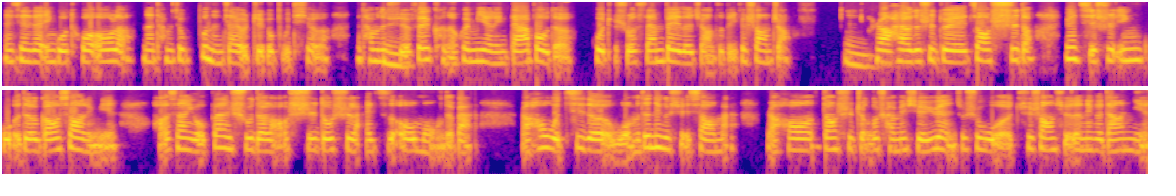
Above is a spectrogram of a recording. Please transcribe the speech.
那现在英国脱欧了，那他们就不能再有这个补贴了，那他们的学费可能会面临 double 的或者说三倍的这样子的一个上涨，嗯，然后还有就是对教师的，因为其实英国的高校里面好像有半数的老师都是来自欧盟的吧。然后我记得我们的那个学校嘛，然后当时整个传媒学院，就是我去上学的那个当年，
